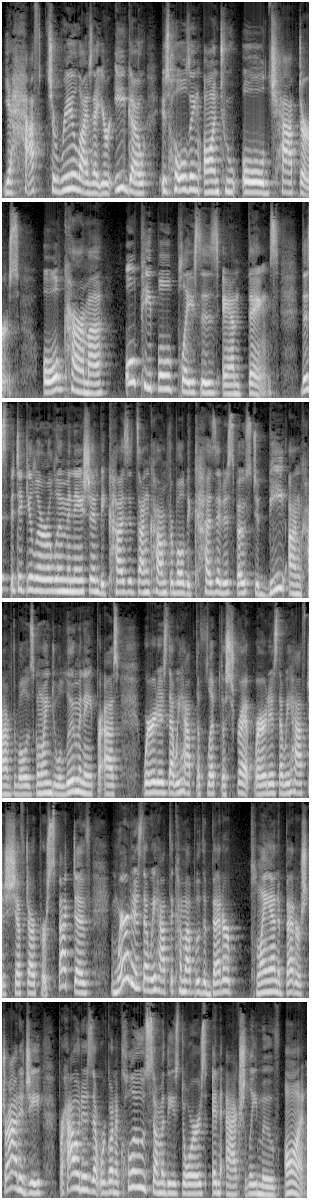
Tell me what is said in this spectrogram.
you have to realize that your ego is holding on to old chapters old karma, old people, places, and things. This particular illumination, because it's uncomfortable, because it is supposed to be uncomfortable, is going to illuminate for us where it is that we have to flip the script, where it is that we have to shift our perspective, and where it is that we have to come up with a better plan, a better strategy for how it is that we're going to close some of these doors and actually move on.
